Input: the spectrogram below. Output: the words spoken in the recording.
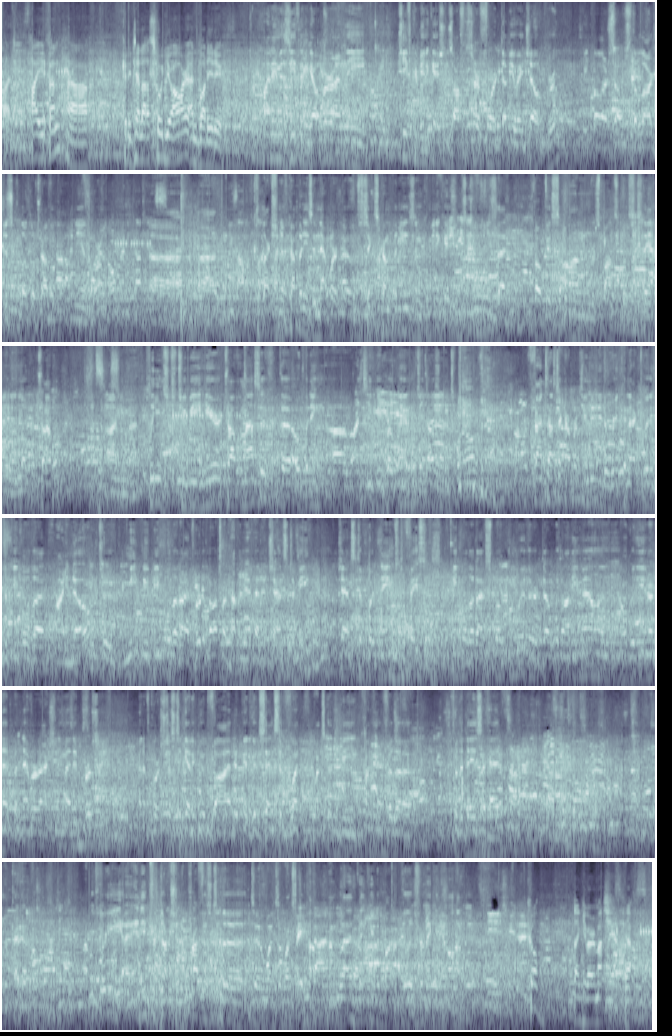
Hi, Ethan. Uh, could you tell us who you are and what do you do? My name is Ethan Gelber. I'm the Chief Communications Officer for WHL Group. We call ourselves the largest local travel company in the world. Uh, collection of companies, a network of six companies and communications tools that focus on responsible, sustainable, and local travel. I'm pleased to be here, Travel Massive, the opening fantastic opportunity to reconnect with the people that I know, to meet new people that I've heard about but haven't yet had a chance to meet, chance to put names to faces, people that I've spoken with or dealt with on email and over the internet but never actually met in person. And of course, just to get a good vibe, get a good sense of what, what's going to be coming for the for the days ahead. Really, an introduction, a preface to the to what's what's to come. I'm glad. Thank you to pocketvillage for making it all happen. Cool. Thank you very much. Yeah.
